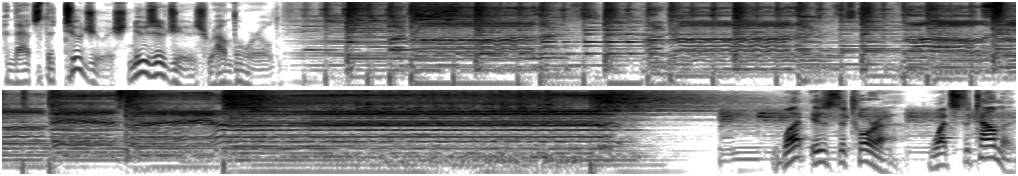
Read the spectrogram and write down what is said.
And that's the Too Jewish News of Jews around the world. What is the Torah? What's the Talmud?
